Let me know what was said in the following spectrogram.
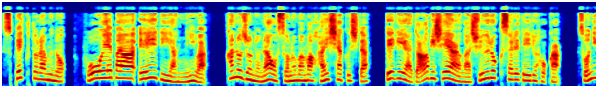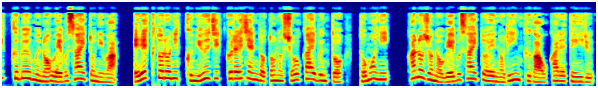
スペクトラムのフォーエバーエイリアンには彼女の名をそのまま拝借したデリア・ダービシェアが収録されているほか、ソニックブームのウェブサイトには、エレクトロニックミュージックレジェンドとの紹介文と共に、彼女のウェブサイトへのリンクが置かれている。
